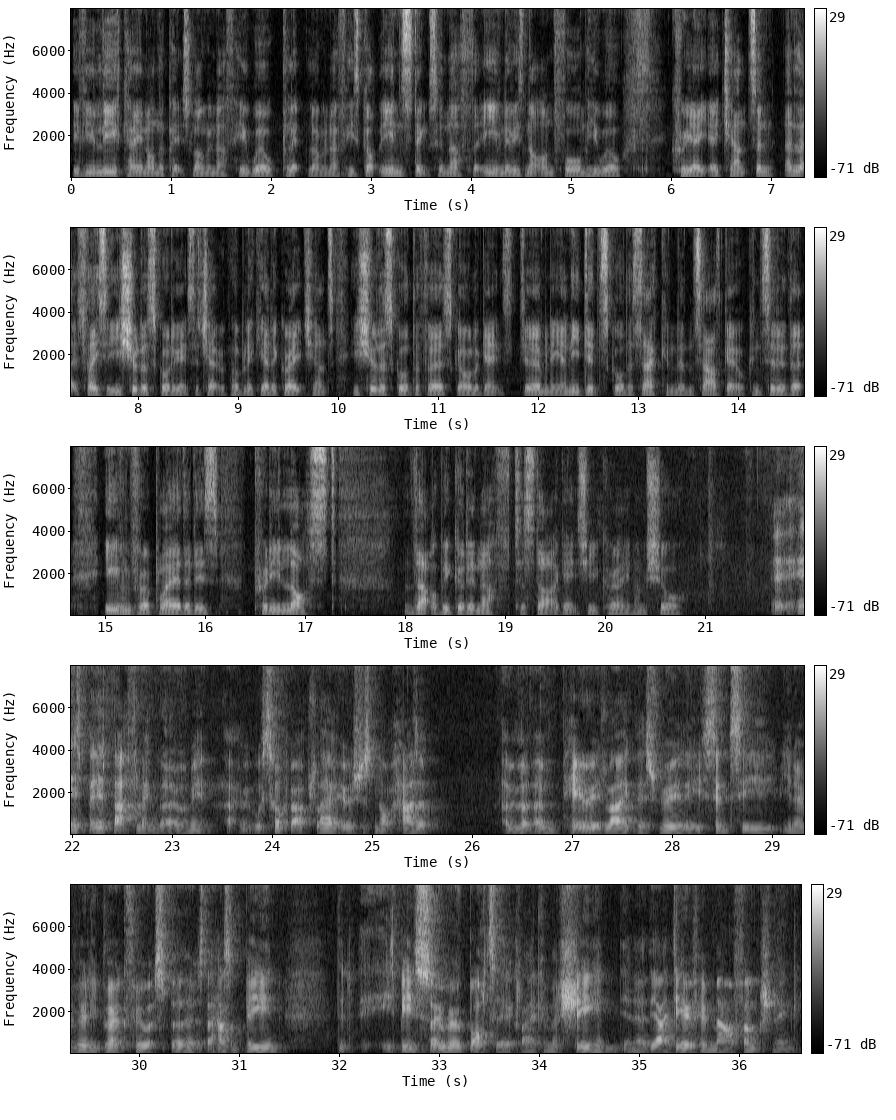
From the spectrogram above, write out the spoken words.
if you leave Kane on the pitch long enough, he will click long enough. He's got the instincts enough that even if he's not on form, he will create a chance. And and let's face it, he should have scored against the Czech Republic. He had a great chance. He should have scored the first goal against Germany, and he did score the second. And Southgate will consider that even for a player that is pretty lost, that will be good enough to start against Ukraine. I'm sure. It is, it is baffling though. I mean, I mean, we talk about a player who has just not had a, a, a period like this really since he you know really broke through at Spurs. There hasn't been he's been so robotic like a machine you know the idea of him malfunctioning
